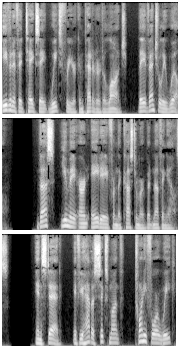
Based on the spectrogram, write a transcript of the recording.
Even if it takes 8 weeks for your competitor to launch, they eventually will. Thus, you may earn 8A from the customer but nothing else. Instead, if you have a 6 month, 24 week,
